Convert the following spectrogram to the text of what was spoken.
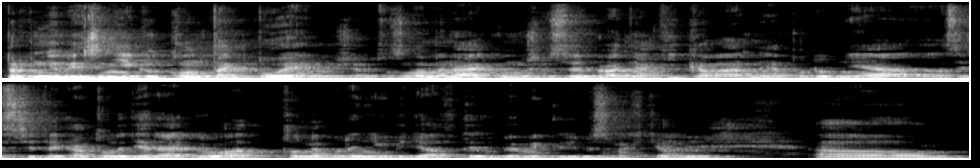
první uvěření jako kontakt bojem, že? to znamená, jako můžeme si vybrat nějaký kavárny a podobně a, a zjistit, jak na to lidi reagují a to nebude nikdy dělat ty objemy, které bychom chtěli. Mm-hmm. Uh,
